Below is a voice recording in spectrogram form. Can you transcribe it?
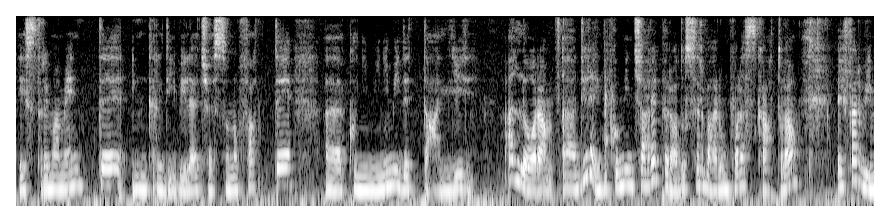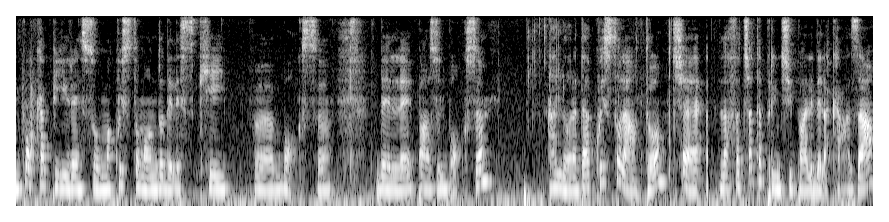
estremamente incredibile cioè sono fatte uh, con i minimi dettagli allora, eh, direi di cominciare però ad osservare un po' la scatola e farvi un po' capire, insomma, questo mondo dell'escape eh, box, delle puzzle box. Allora, da questo lato c'è la facciata principale della casa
